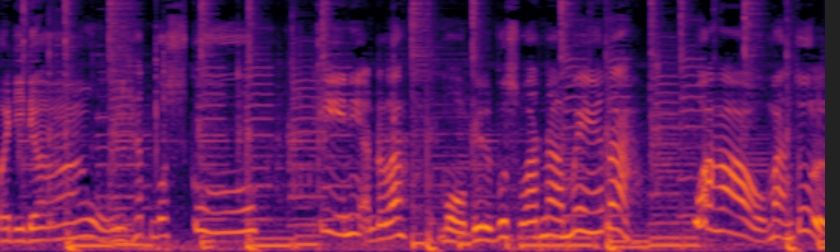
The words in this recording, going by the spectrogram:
Wadidaw, lihat bosku. Ini adalah mobil bus warna merah. Wow, mantul.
